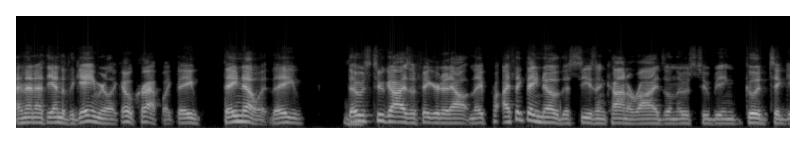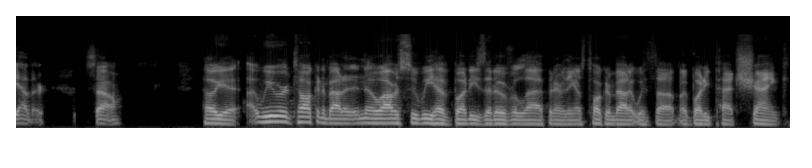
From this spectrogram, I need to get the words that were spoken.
And then at the end of the game, you're like, oh crap! Like they they know it. They mm-hmm. those two guys have figured it out, and they I think they know this season kind of rides on those two being good together. So Oh yeah, uh, we were talking about it. And no, obviously we have buddies that overlap and everything. I was talking about it with uh, my buddy Pat Shank,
